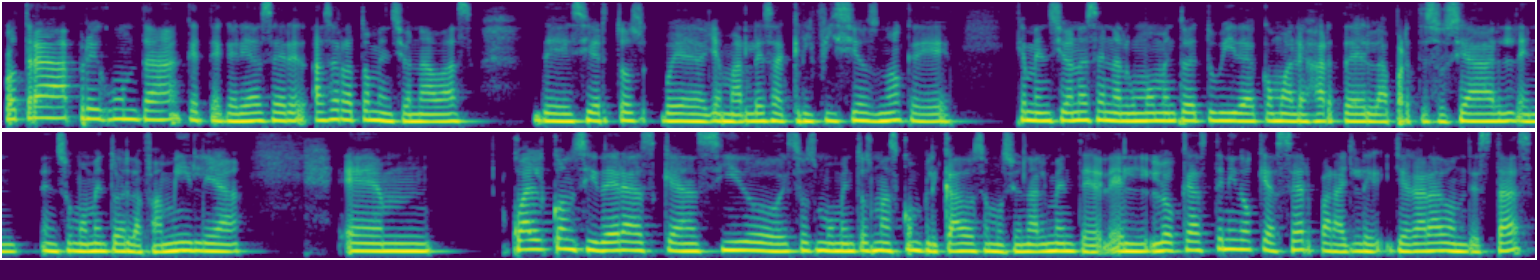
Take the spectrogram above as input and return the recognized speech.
otra pregunta que te quería hacer, hace rato mencionabas de ciertos, voy a llamarles sacrificios, ¿no? Que, que mencionas en algún momento de tu vida, como alejarte de la parte social, en, en su momento de la familia. Eh, ¿Cuál consideras que han sido esos momentos más complicados emocionalmente? lo que has tenido que hacer para llegar a donde estás.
